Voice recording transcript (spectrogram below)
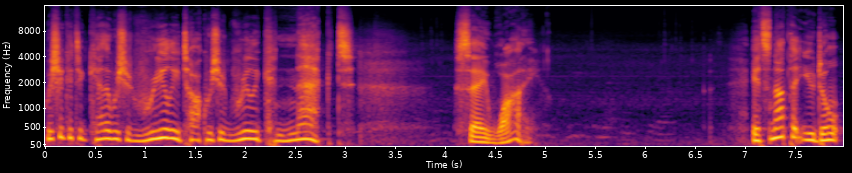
we should get together, we should really talk, we should really connect, say, why? It's not that you don't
